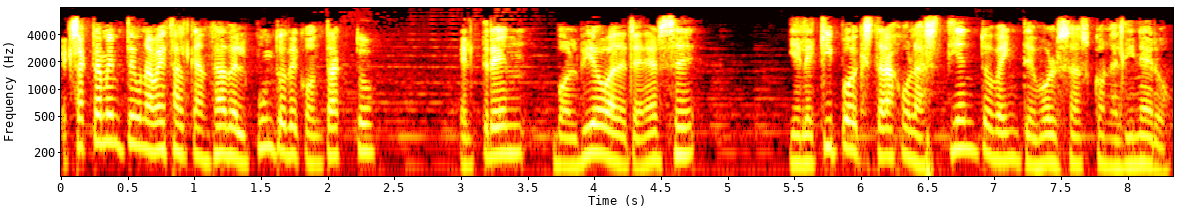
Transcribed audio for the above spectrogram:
Exactamente una vez alcanzado el punto de contacto, el tren volvió a detenerse y el equipo extrajo las 120 bolsas con el dinero.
